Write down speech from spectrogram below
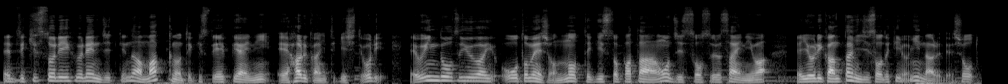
テキストリーフレンジっていうのは Mac のテキスト API にはるかに適しており、Windows UI オートメーションのテキストパターンを実装する際には、より簡単に実装できるようになるでしょうと。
